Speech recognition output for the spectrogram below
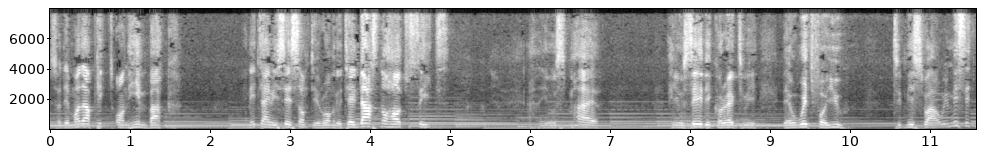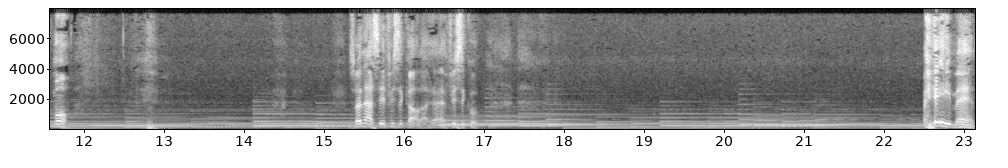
So the mother picked on him back. Anytime he says something wrong, they tell him that's not how to say it. And he will smile. He will say the correct way. Then wait for you to miss one. We miss it more. So when I say physical, say physical. Amen.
